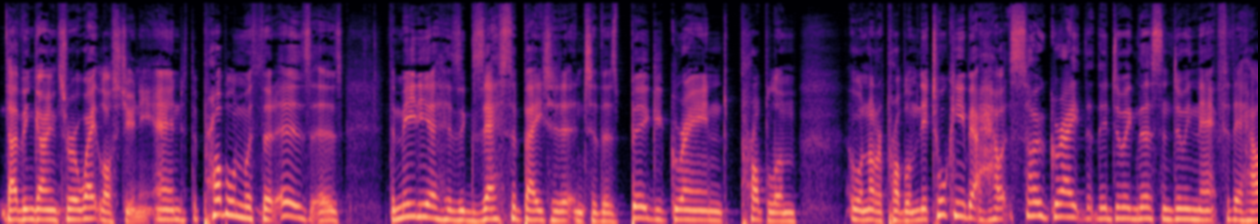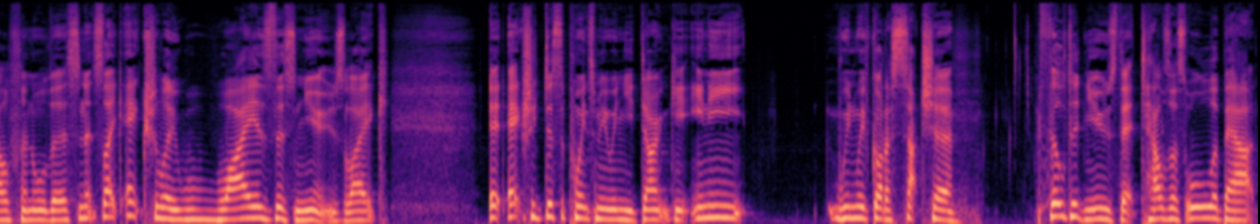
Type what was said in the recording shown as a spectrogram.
they've been going through a weight loss journey. And the problem with it is, is the media has exacerbated it into this big, grand problem well, not a problem. They're talking about how it's so great that they're doing this and doing that for their health and all this. And it's like, actually, why is this news? Like, it actually disappoints me when you don't get any, when we've got a, such a filtered news that tells us all about,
